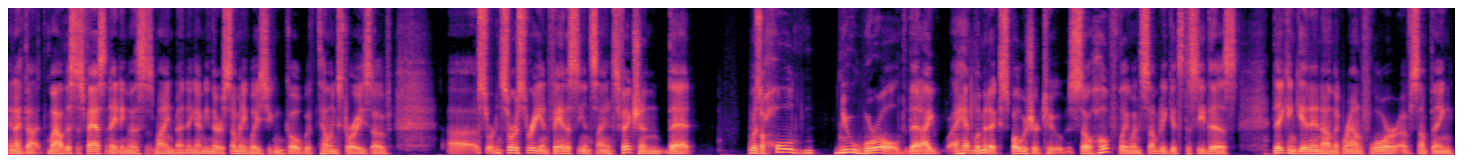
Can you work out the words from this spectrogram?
And I Mhm. thought, wow, this is fascinating. This is mind bending. I mean, there are so many ways you can go with telling stories of uh, sword and sorcery and fantasy and science fiction that was a whole new world that I, I had limited exposure to. So hopefully when somebody gets to see this, they can get in on the ground floor of something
